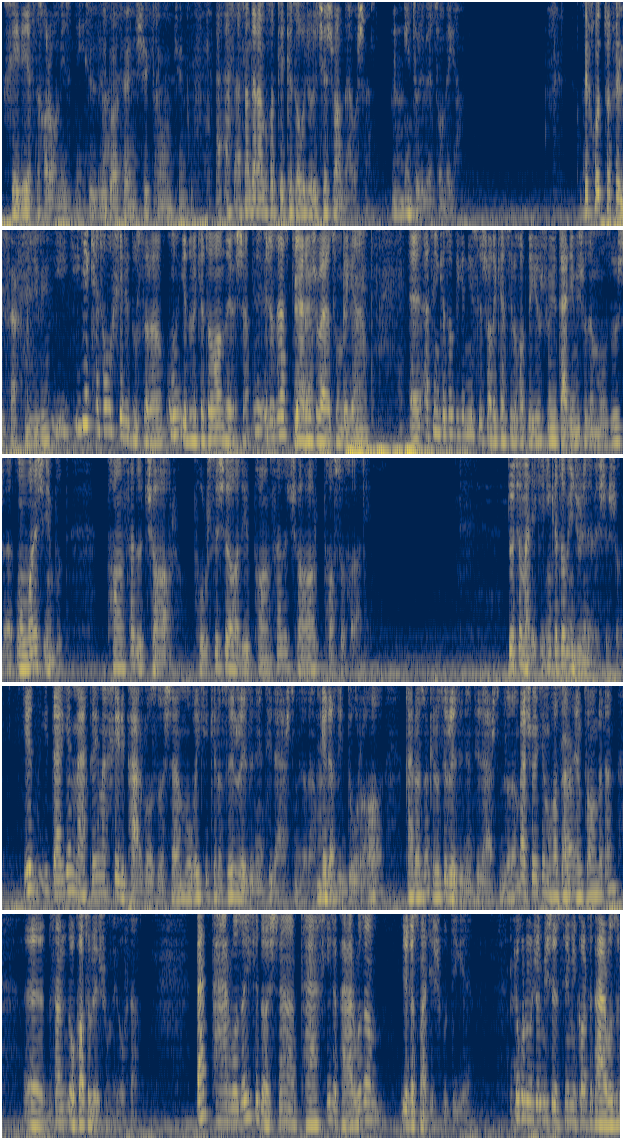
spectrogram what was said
خیلی افتخار آمیز نیست. به زیباترین شکل ممکن گفت اصلا دارم می‌خواد که کتابو جلو چشمم نباشن. اینطوری بهتون بگم. به خودتون خیلی سخت می‌گیرین یه کتاب خیلی دوست دارم. اون یه دونه کتابم نوشتم. اجازه است گرایشو براتون بگم. حتی این کتاب دیگه نیست. اشاره کسی بخواد بگیره چون قدیمی شده موضوعش. عنوانش این بود. 504 پرسش عالی 504 پاسخ عالی. دو تا ملکه این کتاب اینجوری نوشته شد. یه در یه مقطعی من خیلی پرواز داشتم موقعی که کلاس های رزیدنتی درس می‌دادم. غیر از این دوره ها قبل از اون کلاس رزیدنتی درس می‌دادم. بچه‌ای که می‌خواستن. امتحان بدن مثلا نکاتو بهشون می‌گفتم. بعد پروازایی که داشتم تاخیر پروازم یه قسمتیش بود دیگه. یه خود اونجا میشستیم این کارت پرواز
